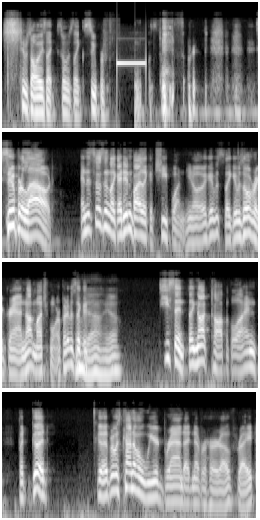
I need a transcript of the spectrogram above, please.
shh, it was always like so it was like super sorry, super loud. And this wasn't like I didn't buy like a cheap one, you know, like it was like it was over a grand, not much more, but it was oh, like oh, a yeah. Yeah. Decent, like not top of the line, but good, good. But it was kind of a weird brand I'd never heard of, right?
